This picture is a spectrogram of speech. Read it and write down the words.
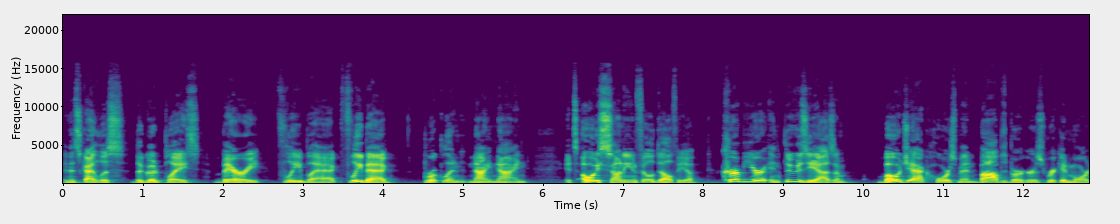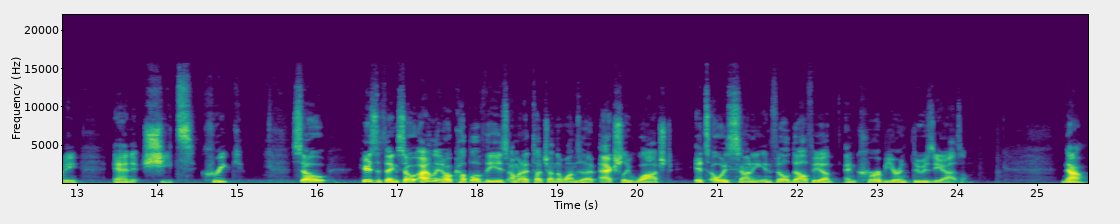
And this guy lists The Good Place, Barry, Fleabag, Fleabag, Brooklyn Nine-Nine, It's Always Sunny in Philadelphia, Curb Your Enthusiasm, BoJack Horseman, Bob's Burgers, Rick and Morty, and Schitt's Creek. So here's the thing. So I only know a couple of these. I'm going to touch on the ones that I've actually watched. It's Always Sunny in Philadelphia and Curb Your Enthusiasm. Now,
